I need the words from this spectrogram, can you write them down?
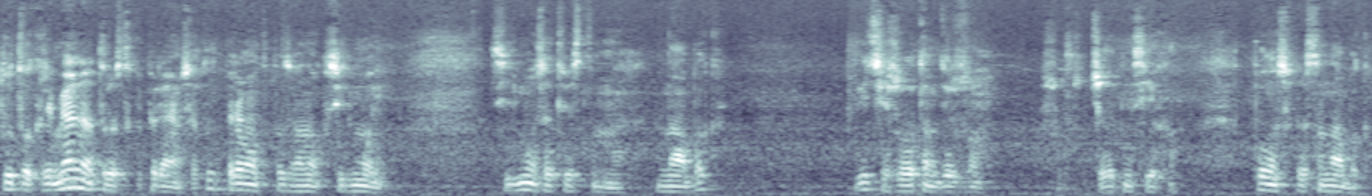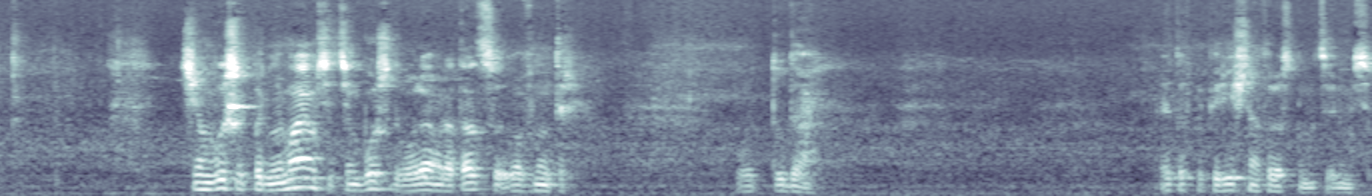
Тут в акромиальный отросток опираемся, а тут прямо вот позвонок седьмой. Седьмой, соответственно, на бок. Видите, животом держу, чтобы человек не съехал. Полностью просто на бок. Чем выше поднимаемся, тем больше добавляем ротацию вовнутрь. Вот туда. Это в поперечный отросток мы целимся.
